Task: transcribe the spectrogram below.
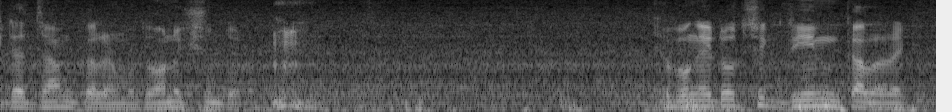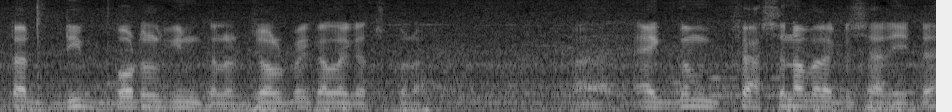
এটা জাম কালার মধ্যে অনেক সুন্দর। এবং এটা হচ্ছে গ্রিন কালার একটা ডিপ বটল গ্রিন কালার জলপাই কালার কাজ করা। একদম ফ্যাশনেবল একটা শাড়ি এটা।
